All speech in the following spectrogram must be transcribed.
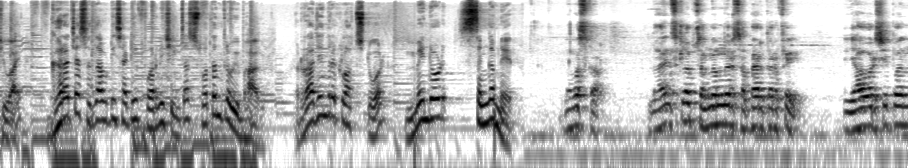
शिवाय घराच्या सजावटीसाठी फर्निशिंगचा स्वतंत्र विभाग. Rajendra cloth store main road Sangamner. नमस्कार. लायन्स क्लब संगमनेर सफायरतर्फे यावर्षी पण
